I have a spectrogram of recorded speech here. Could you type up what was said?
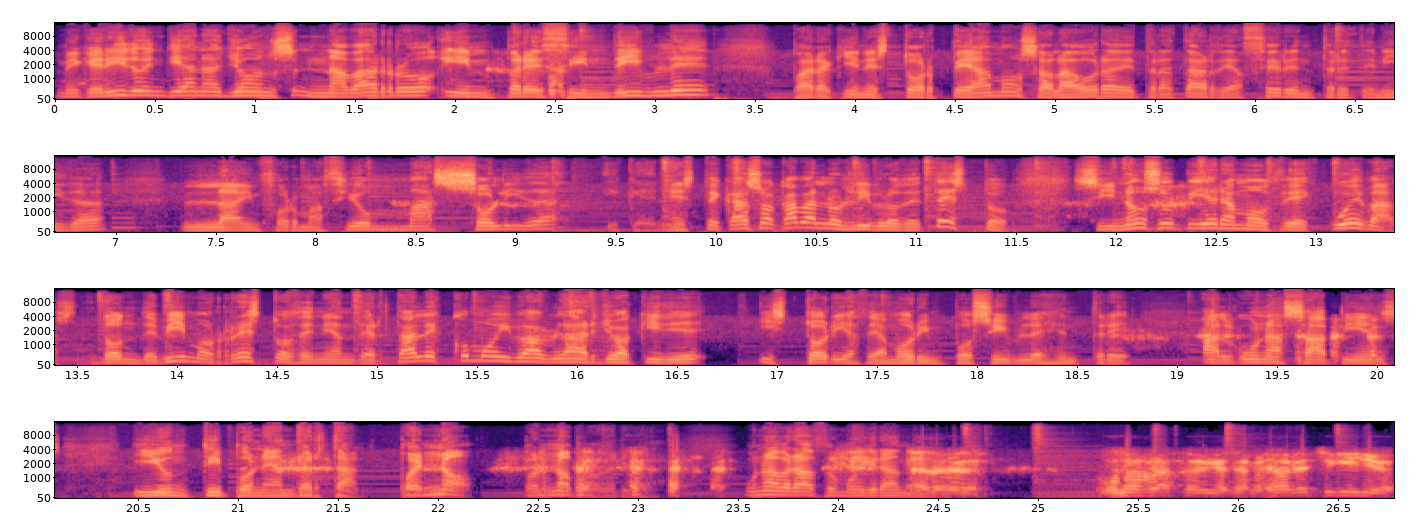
Mi querido Indiana Jones Navarro, imprescindible para quienes torpeamos a la hora de tratar de hacer entretenida la información más sólida y que en este caso acaban los libros de texto. Si no supiéramos de cuevas donde vimos restos de neandertales, ¿cómo iba a hablar yo aquí de historias de amor imposibles entre algunas sapiens y un tipo neandertal? Pues no, pues no podría. Un abrazo muy grande. Un abrazo y que se mejore, chiquillo.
